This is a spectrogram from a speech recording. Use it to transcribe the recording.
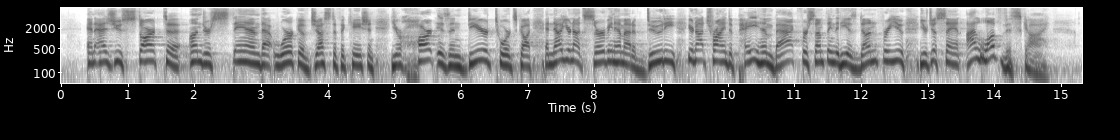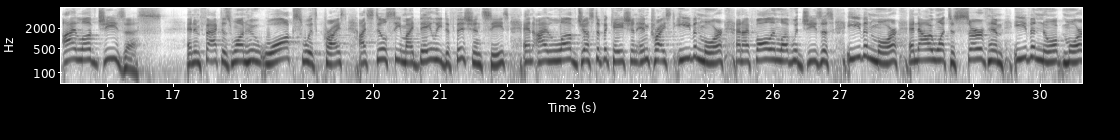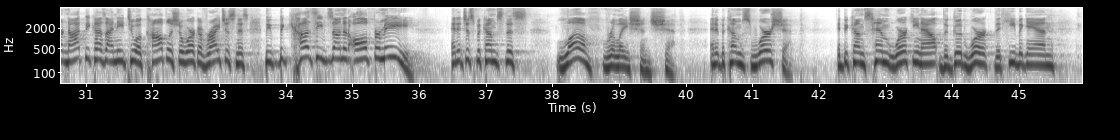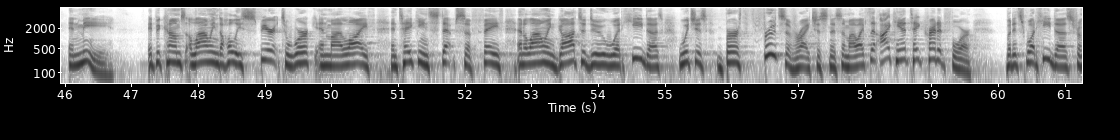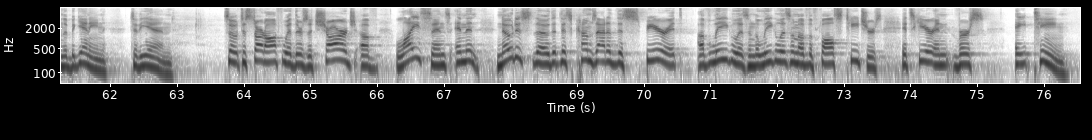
And as you start to understand that work of justification, your heart is endeared towards God. And now you're not serving Him out of duty. You're not trying to pay Him back for something that He has done for you. You're just saying, I love this guy. I love Jesus. And in fact, as one who walks with Christ, I still see my daily deficiencies, and I love justification in Christ even more, and I fall in love with Jesus even more, and now I want to serve him even more, not because I need to accomplish a work of righteousness, because he's done it all for me. And it just becomes this love relationship, and it becomes worship. It becomes him working out the good work that he began in me. It becomes allowing the Holy Spirit to work in my life and taking steps of faith and allowing God to do what He does, which is birth fruits of righteousness in my life that I can't take credit for. But it's what He does from the beginning to the end. So, to start off with, there's a charge of license. And then notice, though, that this comes out of the spirit of legalism, the legalism of the false teachers. It's here in verse 18.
